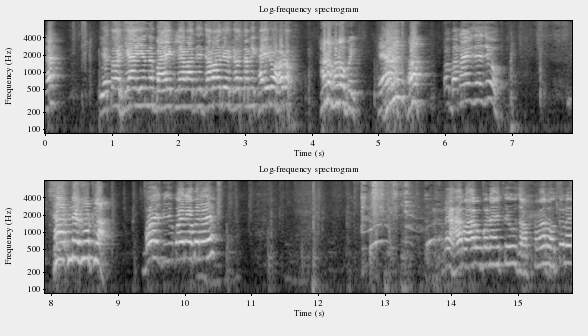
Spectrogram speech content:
હે? એ તો જ્યાં એને બાઇક લેવા દે જવા દે. લો તમે ખાઈ રહ્યો હડો હડો હડો ભાઈ. હે? હા? તો બનાવી દેજો શું? શાક ને રોટલા. બસ બીજું કોઈ ના બનાવે? અરે હારું હારું બનાવ્યું તો એવું ઝાપટવાનું હતું ને.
